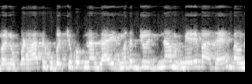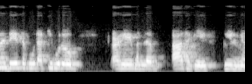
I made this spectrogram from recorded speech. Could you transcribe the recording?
बनू पढ़ा सकूँ बच्चों को अपना गाइड मतलब जो इतना मेरे पास है मैं उन्हें दे सकूँ ताकि वो लोग आगे मतलब आ सके इस फ़ील्ड में।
